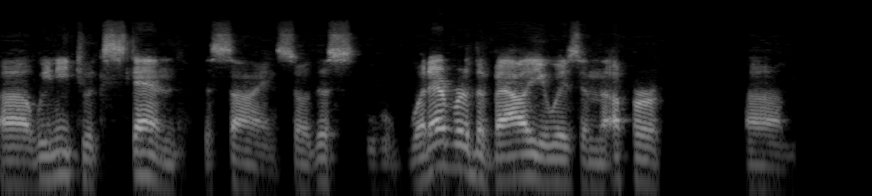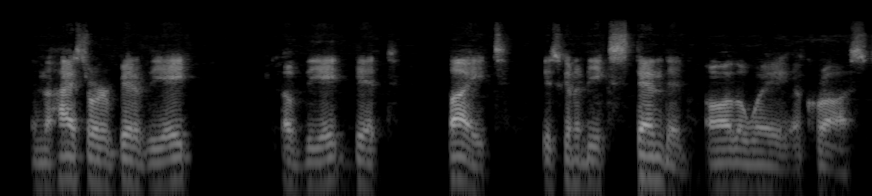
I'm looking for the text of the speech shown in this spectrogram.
uh, we need to extend the sign. So this whatever the value is in the upper um, in the highest order bit of the eight of the eight-bit byte is going to be extended all the way across.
